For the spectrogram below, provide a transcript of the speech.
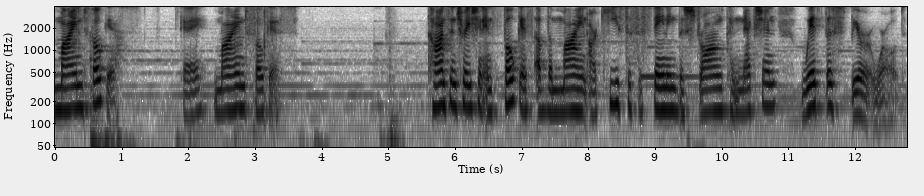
Mind focus. Okay, mind focus. Concentration and focus of the mind are keys to sustaining the strong connection with the spirit world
